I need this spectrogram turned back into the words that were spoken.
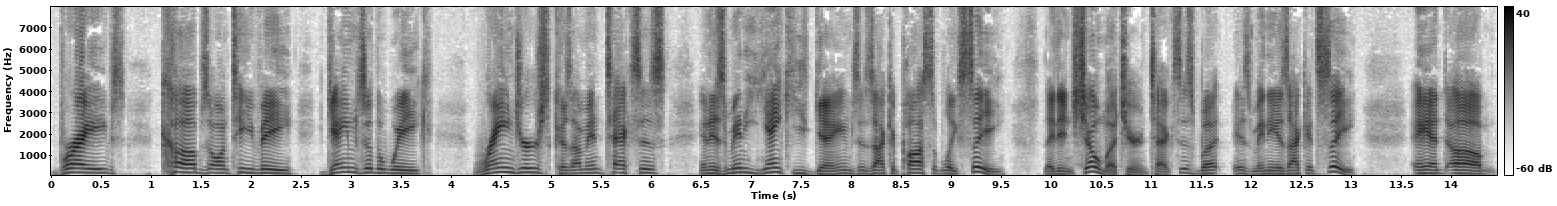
Braves, Cubs on TV, games of the week, Rangers, because I'm in Texas, and as many Yankees games as I could possibly see. They didn't show much here in Texas, but as many as I could see. And um,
